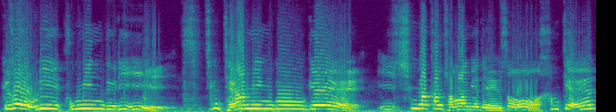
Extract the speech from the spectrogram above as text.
그래서 우리 국민들이 지금 대한민국의 이 심각한 정황에 대해서 함께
